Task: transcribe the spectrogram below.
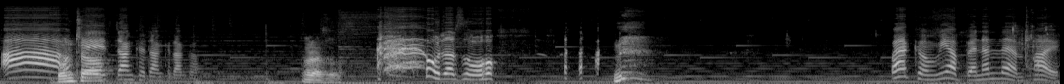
Ah, Runter. okay, danke, danke, danke. Oder so. Oder so. Welcome, we are Ben and Lamb. Hi.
